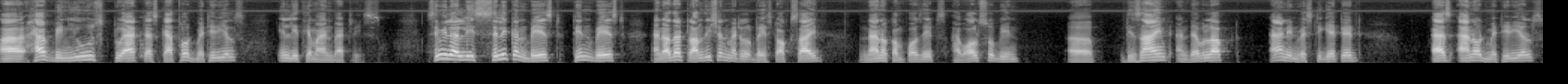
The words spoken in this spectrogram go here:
uh, have been used to act as cathode materials in lithium ion batteries. Similarly, silicon based, tin based and other transition metal based oxide nano composites have also been designed and developed and investigated as anode materials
